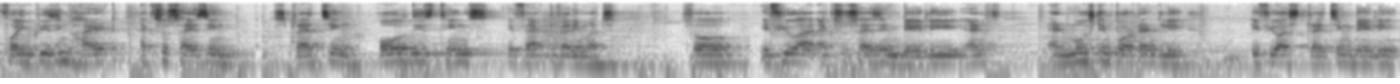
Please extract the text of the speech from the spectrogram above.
for increasing height exercising stretching all these things affect very much. So if you are exercising daily and and most importantly if you are stretching daily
